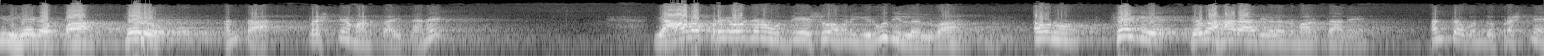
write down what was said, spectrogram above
ಇದು ಹೇಗಪ್ಪ? ಹೇಳು ಅಂತ ಪ್ರಶ್ನೆ ಮಾಡ್ತಾ ಇದ್ದಾನೆ. ಯಾವ ಪ್ರಯೋಜನ ಉದ್ದೇಶವೂ ಅವನಿಗೆ ಇರುವುದಿಲ್ಲಲ್ವಾ? ಅವನು ಹೇಗೆ ವ್ಯವಹಾರಾದಿಗಳನ್ನು ಮಾಡ್ತಾನೆ ಅಂತ ಒಂದು ಪ್ರಶ್ನೆ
